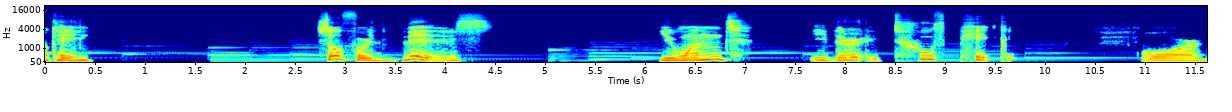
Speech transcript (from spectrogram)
Okay. So for this, you want either a toothpick or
